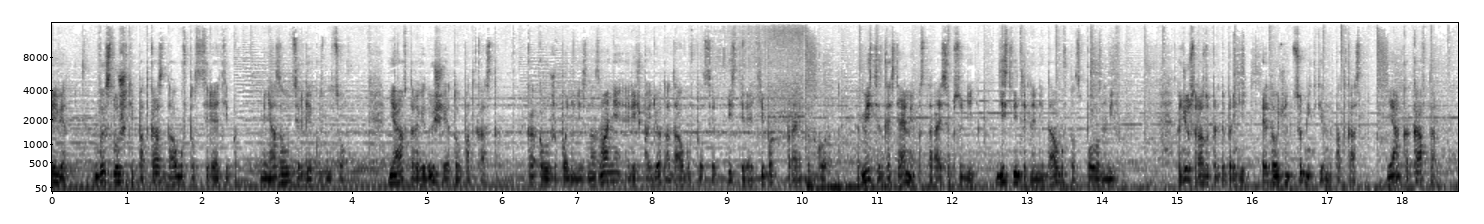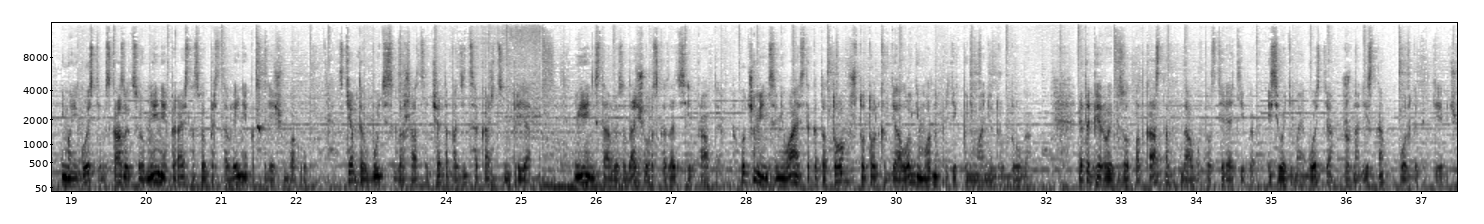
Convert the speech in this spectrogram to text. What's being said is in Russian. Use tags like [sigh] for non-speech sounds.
Привет! Вы слушаете подкаст «Даугавпилс стереотипы». Меня зовут Сергей Кузнецов. Я автор и ведущий этого подкаста. Как вы уже поняли из названия, речь пойдет о Даугавпилсе и стереотипах про этот город. Вместе с гостями постараюсь обсудить, действительно ли Даугавпилс полон мифов. Хочу сразу предупредить, это очень субъективный подкаст. Я, как автор, и мои гости высказывают свое мнение, опираясь на свое представление о происходящем вокруг. С кем-то вы будете соглашаться, чья-то позиция окажется неприятной. Но я не ставлю задачу рассказать всей правды. Вот чем я не сомневаюсь, так это то, что только в диалоге можно прийти к пониманию друг друга. Это первый эпизод подкаста «Даугавпилс стереотипы». И сегодня моя гостья – журналистка Ольга Петкевич.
